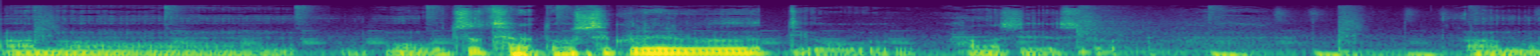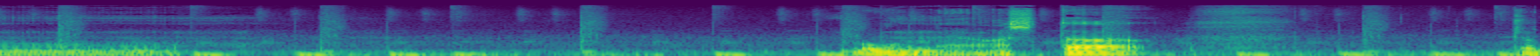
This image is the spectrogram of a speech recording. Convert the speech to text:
あのもう映ったらどうしてくれるっていう話ですよ。あの僕もね明日ちょっ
